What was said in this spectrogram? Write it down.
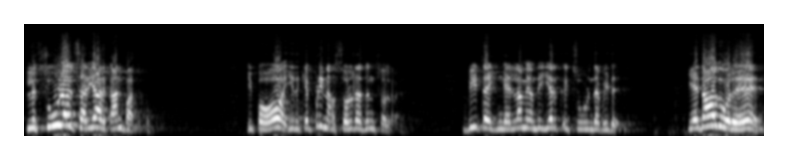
இல்லை சூழல் சரியா இருக்கான்னு பார்த்துக்கோ. இப்போ இதுக்கு எப்படி நான் சொல்றதுன்னு சொல்றேன். வீட்டை இங்க எல்லாமே வந்து இயற்கை சூழ்ந்த வீடு. ஏதாவது ஒரு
